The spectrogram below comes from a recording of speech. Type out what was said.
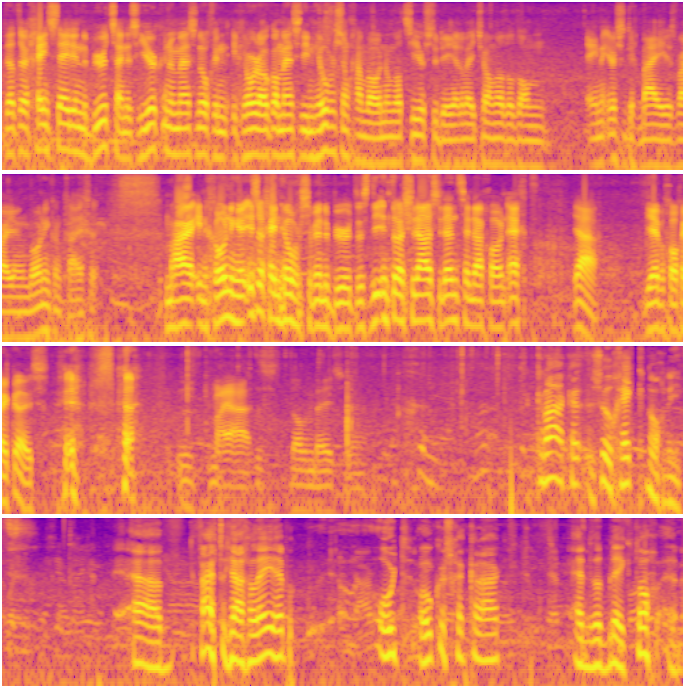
dat er geen steden in de buurt zijn. Dus hier kunnen mensen nog in, ik hoorde ook al mensen die in Hilversum gaan wonen omdat ze hier studeren. Weet je wel, omdat dat dan een eerste dichtbij is waar je een woning kan krijgen. Maar in Groningen is er geen Hilversum in de buurt. Dus die internationale studenten zijn daar gewoon echt, ja, die hebben gewoon geen keus. Maar ja, het is dat een beetje... kraken zo gek nog niet. Eh, 50 jaar geleden heb ik ooit ook eens gekraakt. En dat bleek toch een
